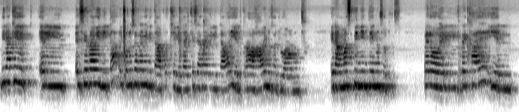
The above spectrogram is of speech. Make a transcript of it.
Mira que él, se rehabilita, él cuando se rehabilitaba porque él era el que se rehabilitaba y él trabajaba y nos ayudaba mucho. Era más pendiente de nosotros. Pero él recae y él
